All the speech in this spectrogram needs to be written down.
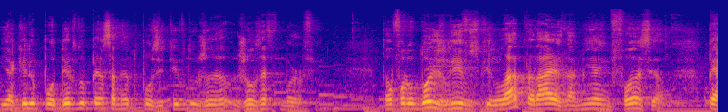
e aquele O Poder do Pensamento Positivo, do Joseph Murphy. Então, foram dois livros que lá atrás, na minha infância, pé,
